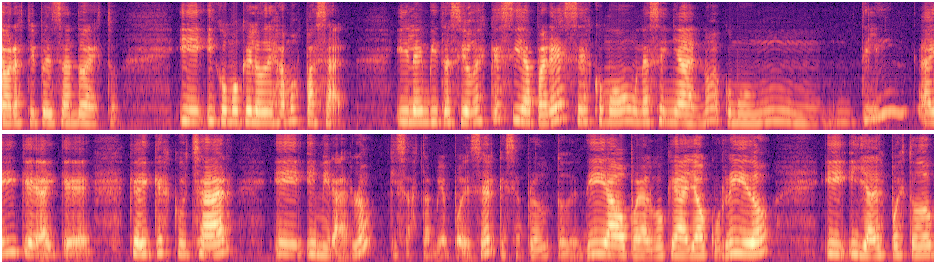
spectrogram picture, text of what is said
ahora estoy pensando esto. Y, y como que lo dejamos pasar. Y la invitación es que si aparece es como una señal, ¿no? Como un, tilín ahí que hay que, que, hay que escuchar y, y, mirarlo. Quizás también puede ser que sea producto del día o por algo que haya ocurrido y, ya después todo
